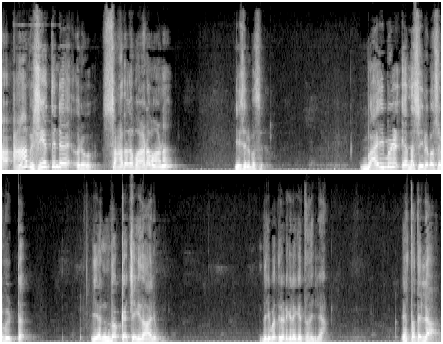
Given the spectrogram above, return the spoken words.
ആ- വിഷയത്തിന്റെ ഒരു സാധക പാഠമാണ് ഈ സിലബസ്. ബൈബിൾ എന്ന സിലബസ് വിട്ട് എന്തൊക്കെ ചെയ്താലും ദൈവത്തിന്റെ അടുക്കിലേക്ക് എത്തത്തില്ല. എത്തത്തില്ല.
